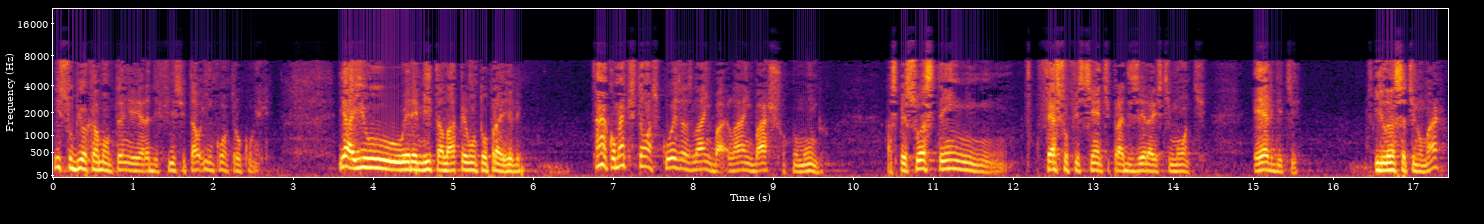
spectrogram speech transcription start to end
E subiu aquela montanha e era difícil e tal, e encontrou com ele. E aí o eremita lá perguntou para ele: Ah, como é que estão as coisas lá, lá embaixo no mundo? As pessoas têm fé suficiente para dizer a este monte: ergue-te e lança-te no mar?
